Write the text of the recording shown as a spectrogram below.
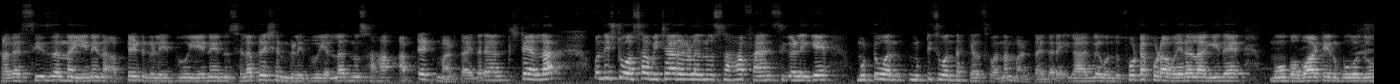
ಕಳೆದ ಸೀಸನ್ನ ಏನೇನು ಅಪ್ಡೇಟ್ಗಳಿದ್ವು ಏನೇನು ಸೆಲೆಬ್ರೇಷನ್ಗಳಿದ್ವು ಎಲ್ಲದನ್ನು ಸಹ ಅಪ್ಡೇಟ್ ಮಾಡ್ತಾ ಇದ್ದಾರೆ. ಅಷ್ಟೇ ಅಲ್ಲ, ಒಂದಿಷ್ಟು ಹೊಸ ವಿಚಾರಗಳನ್ನು ಸಹ ಫ್ಯಾನ್ಸ್ಗಳಿಗೆ ಮುಟ್ಟುವಂತ ಮುಟ್ಟಿಸುವಂಥ ಕೆಲಸವನ್ನು ಮಾಡ್ತಾ ಇದ್ದಾರೆ. ಈಗಾಗಲೇ ಒಂದು ಫೋಟೋ ಕೂಡ ವೈರಲ್ ಆಗಿದೆ. ಮೋ ಬಬಾಟ್ ಇರ್ಬೋದು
